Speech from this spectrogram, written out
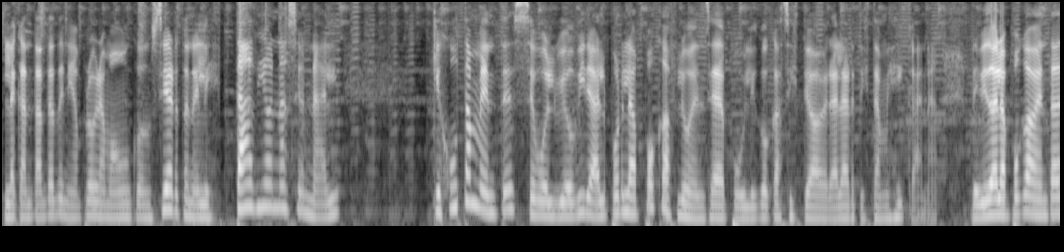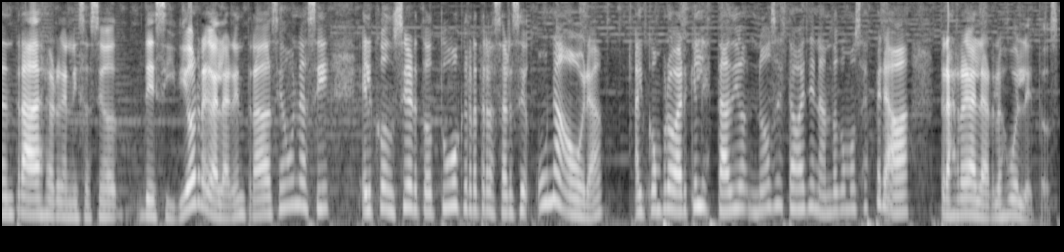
La cantante tenía programado un concierto en el Estadio Nacional que justamente se volvió viral por la poca afluencia de público que asistió a ver a la artista mexicana. Debido a la poca venta de entradas, la organización decidió regalar entradas y aún así el concierto tuvo que retrasarse una hora al comprobar que el estadio no se estaba llenando como se esperaba tras regalar los boletos.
